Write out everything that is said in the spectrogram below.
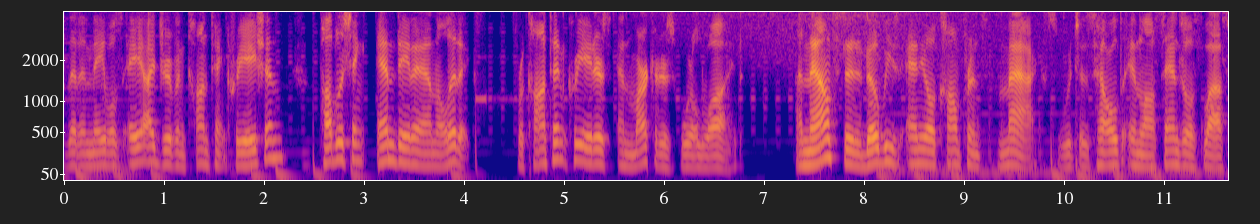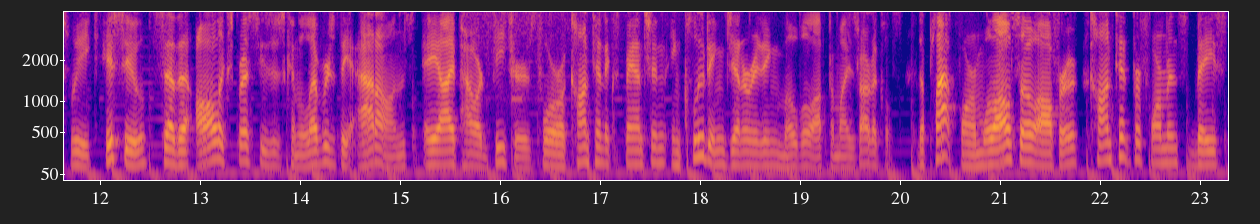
that enables AI driven content creation, publishing, and data analytics for content creators and marketers worldwide. Announced at Adobe's annual conference MAX, which is held in Los Angeles last week, Issuu said that all Express users can leverage the add ons AI powered features for content expansion, including generating mobile optimized articles. The platform will also offer content performance based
